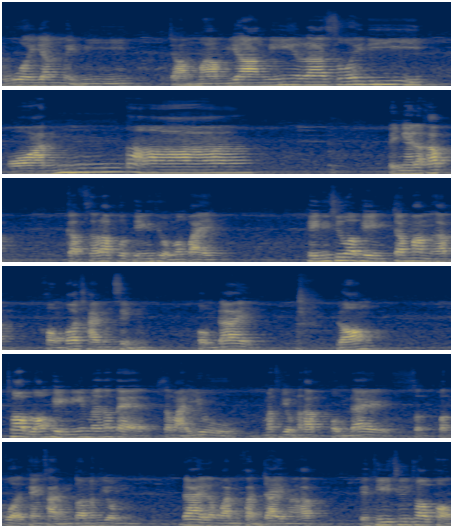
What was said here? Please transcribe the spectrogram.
กลัวยังไม่มีจำมั่มอย่างนี้ละสวยดีขวัญตา เป็นไงล่ะครับ กับสำหรับบทเพลงที่ผมลงไป เพลงนี้ชื่อว่าเพลงจำมั่มนะครับ ของพ่อชายมืองสิงผมได้ร้องชอบร้องเพลงนี้มาตั้งแต่สมัยอยู่มัธยมนะครับ ผมได้ประกวดแข่งขันตอนมัธยม ได้รางวัลขวัญใจมาครับ เป็นที่ชื่นชอบของ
